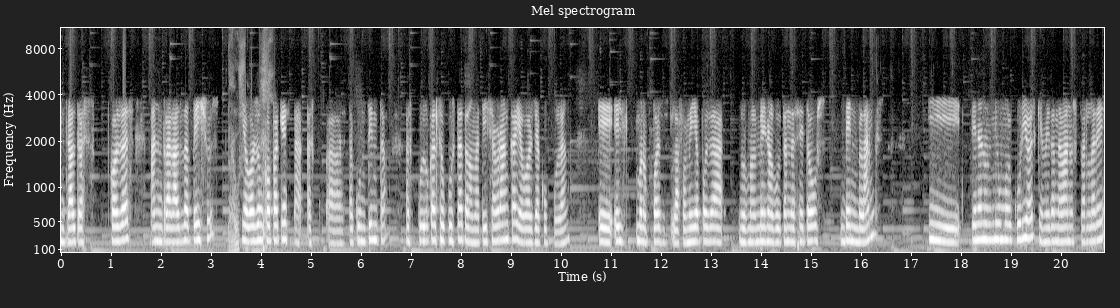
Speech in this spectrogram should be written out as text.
entre altres coses, en regals de peixos. Veus? Llavors, un cop aquesta es, eh, està contenta, es col·loca al seu costat a la mateixa branca i llavors ja copulen. Eh, ell, bueno, pos, la femella posa normalment al voltant de set ous ben blancs i tenen un niu molt curiós que més endavant us parlaré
